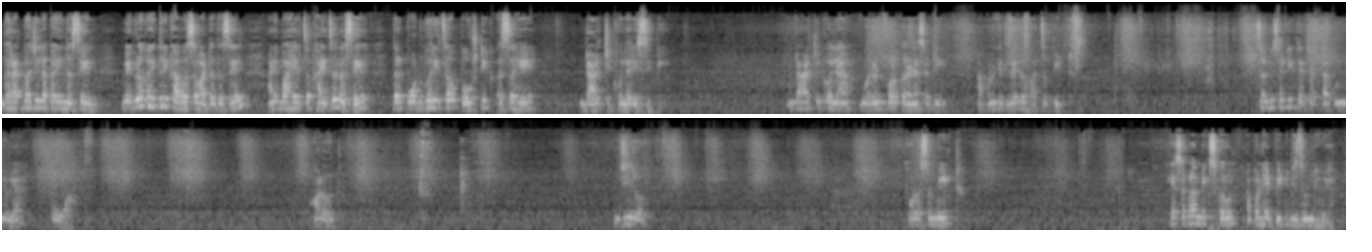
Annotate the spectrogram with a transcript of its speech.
घरात भाजीला काही नसेल वेगळं काहीतरी खावंसं वाटत असेल आणि बाहेरचं खायचं नसेल तर पोटभरीचं पौष्टिक असं हे डाळ चिखोल्या रेसिपी डाळ चिखोल्या वरणफळ करण्यासाठी आपण घेतलंय गव्हाचं पीठ. चवीसाठी त्याच्यात टाकून घेऊया ओवा. हळद. जिरं. थोडंसं मीठ. हे सगळं मिक्स करून आपण हे पीठ भिजवून घेऊया.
